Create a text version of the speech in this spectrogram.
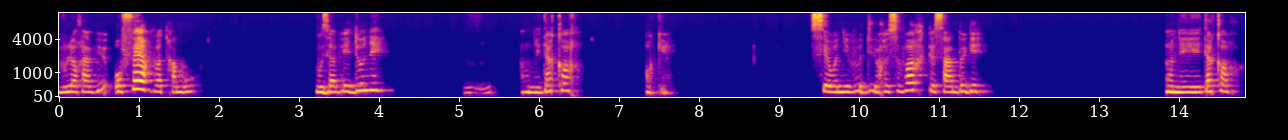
Vous leur avez offert votre amour. Vous avez donné. Mm-hmm. On est d'accord Ok. C'est au niveau du recevoir que ça a bugué. On est d'accord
